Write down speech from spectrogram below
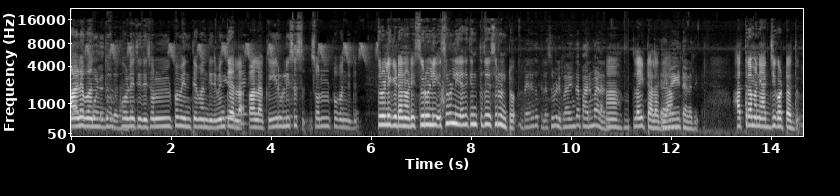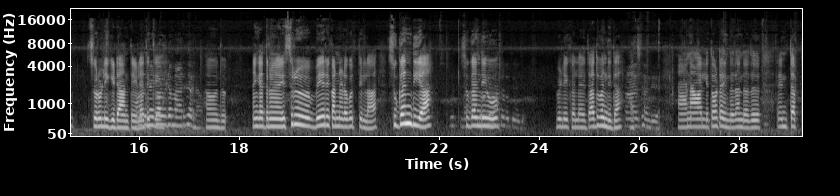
ಮಳೆ ಬಂದು ಕೊಳೆತಿದೆ. ಸ್ವಲ್ಪ ಮೆಂತೆ ಬಂದಿದೆ. ಮೆಂತೆ ಅಲ್ಲ ಪಾಲಕ್ ಈರುಳ್ಳಿ ಸಹ ಸ್ವಲ್ಪ ಬಂದಿದೆ. ಸುರುಳಿ ಗಿಡ ನೋಡಿ ಸುರುಳಿ ಸುರುಳಿ ಅದಕ್ಕಿಂತ ಹೆಸರುಂಟು? ಸುರುಳಿ ಭಯಂಕರ ಪರಿಮಳ. ಲೈಟ್ ಅಲ್ಲದಿಯಾ ಲೈಟ್ ಹಳದಿ. ಹತ್ರ ಮನೆ ಅಜ್ಜಿ ಕೊಟ್ಟದ್ದು ಸುರುಳಿ ಗಿಡ ಅಂತ ಹೇಳಿ. ಅದಕ್ಕೆ ಹೌದು. ನಂಗೆ ಅದ್ರ ಹೆಸರು ಬೇರೆ ಕನ್ನಡ ಗೊತ್ತಿಲ್ಲ. ಸುಗಂಧಿಯ? ಸುಗಂಧಿ ಹೂ. ಬಿಳಿ ಕಲರ್ ಅದು ಬಂದಿದ? ನಾವು ಅಲ್ಲಿ ತೋಟದಿಂದ ತಂದದ್ದು. ಎಂತಪ್ಪ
